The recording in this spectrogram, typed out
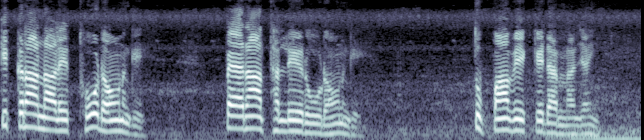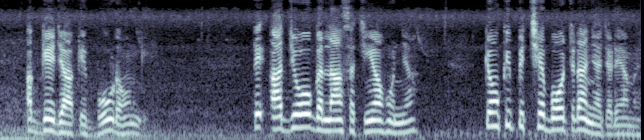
ਕਿੱਕਰਾਂ ਨਾਲੇ ਥੋੜ ਆਉਣਗੇ। ਪੈਰਾਂ ਥੱਲੇ ਰੋੜ ਆਉਣਗੇ। ਧੁੱਪਾਂ ਵੇਖ ਕੇ ਡਰ ਨਾ ਜਾਈ। ਅੱਗੇ ਜਾ ਕੇ ਬੋੜ ਆਉਣਗੇ। ਤੇ ਅੱਜ ਉਹ ਗੱਲਾਂ ਸੱਚੀਆਂ ਹੋਈਆਂ, ਕਿਉਂਕਿ ਪਿੱਛੇ ਬਹੁਤ ਚੜਾਈਆਂ ਚੜਿਆ ਮੈਂ।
